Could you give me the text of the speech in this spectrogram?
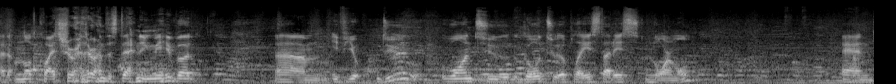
I'm not quite sure they're understanding me, but um, if you do want to go to a place that is normal and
